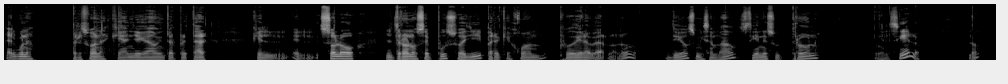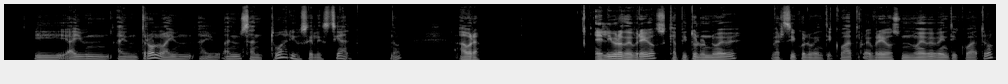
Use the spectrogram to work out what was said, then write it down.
Hay algunas personas que han llegado a interpretar que el, solo el trono se puso allí para que Juan pudiera verlo, ¿no? Dios, mis amados, tiene su trono en el cielo. Y hay un, hay un trono, hay un, hay un santuario celestial, ¿no? Ahora, el libro de Hebreos, capítulo 9, versículo 24, Hebreos 9, 24,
